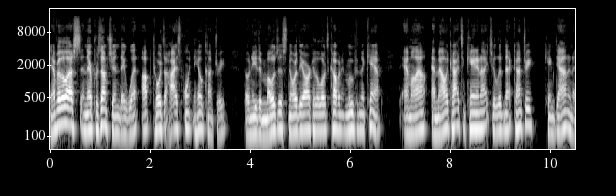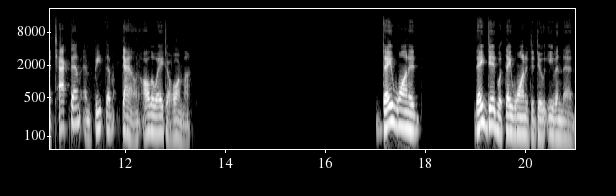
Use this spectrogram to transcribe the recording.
Nevertheless, in their presumption, they went up towards the highest point in the hill country. Though neither Moses nor the ark of the Lord's covenant moved from the camp, the Amal- Amalekites and Canaanites who lived in that country came down and attacked them and beat them down all the way to Hormah. They wanted, they did what they wanted to do even then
